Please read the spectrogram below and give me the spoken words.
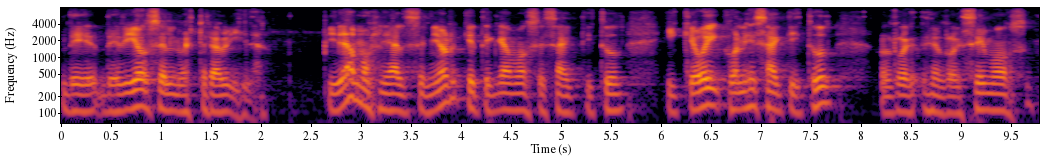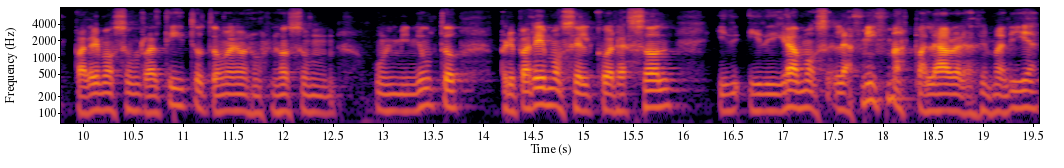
de, de Dios en nuestra vida. Pidámosle al Señor que tengamos esa actitud y que hoy con esa actitud recemos, paremos un ratito, tomémonos un, un minuto preparemos el corazón y, digamos las mismas palabras de María,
